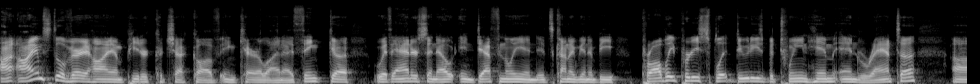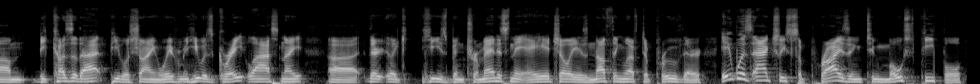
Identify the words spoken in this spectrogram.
I, am still very high on Peter Kochetkov in Carolina. I think uh, with Anderson out indefinitely, and it's kind of going to be probably pretty split duties between him and Raanta. Um, because of that, people shying away from him. He was great last night. Uh, there, like he's been tremendous in the AHL. He has nothing left to prove there. It was actually surprising to most people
